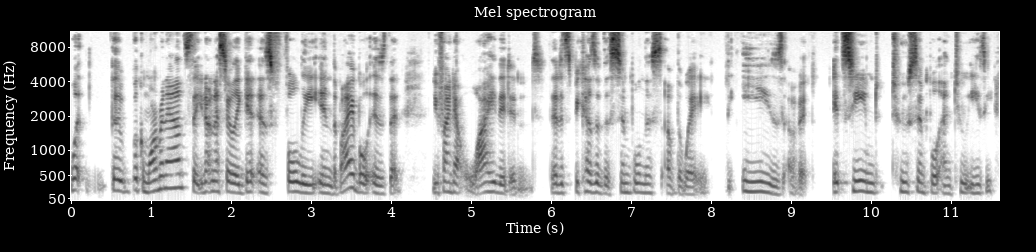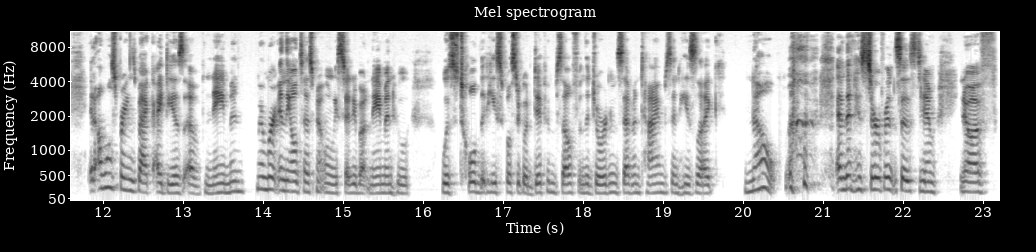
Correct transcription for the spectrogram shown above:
What the Book of Mormon adds that you don't necessarily get as fully in the Bible is that you find out why they didn't, that it's because of the simpleness of the way, the ease of it. It seemed too simple and too easy. It almost brings back ideas of Naaman. Remember in the Old Testament when we studied about Naaman, who was told that he's supposed to go dip himself in the Jordan seven times, and he's like, no. and then his servant says to him, you know, if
